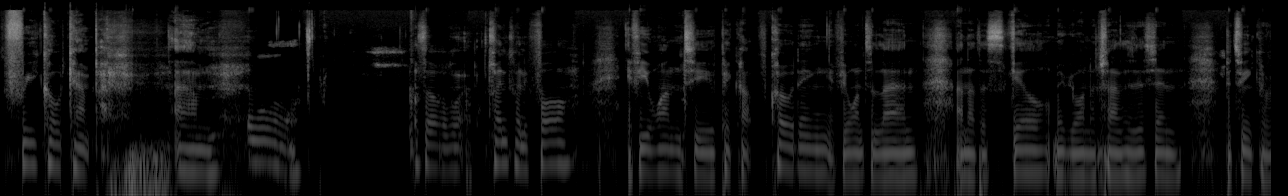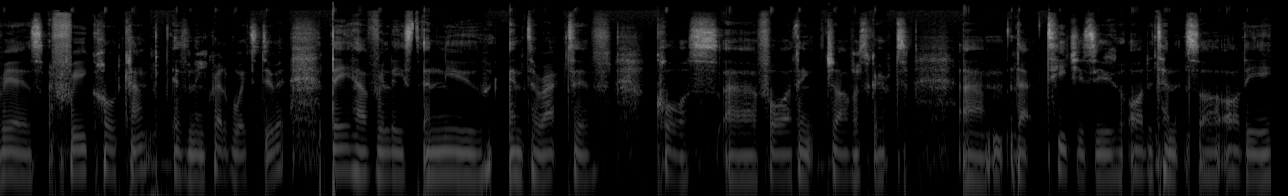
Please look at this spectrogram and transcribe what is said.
free code camp. Um, so 2024 if you want to pick up coding if you want to learn another skill maybe you want to transition between careers free code camp is an incredible way to do it. They have released a new interactive course uh, for i think javascript um, that teaches you all the tenets or all the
